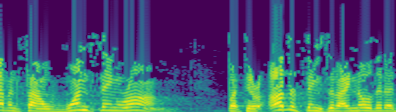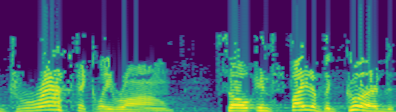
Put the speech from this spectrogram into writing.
haven't found one thing wrong. But there are other things that I know that are drastically wrong. So, in spite of the good,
